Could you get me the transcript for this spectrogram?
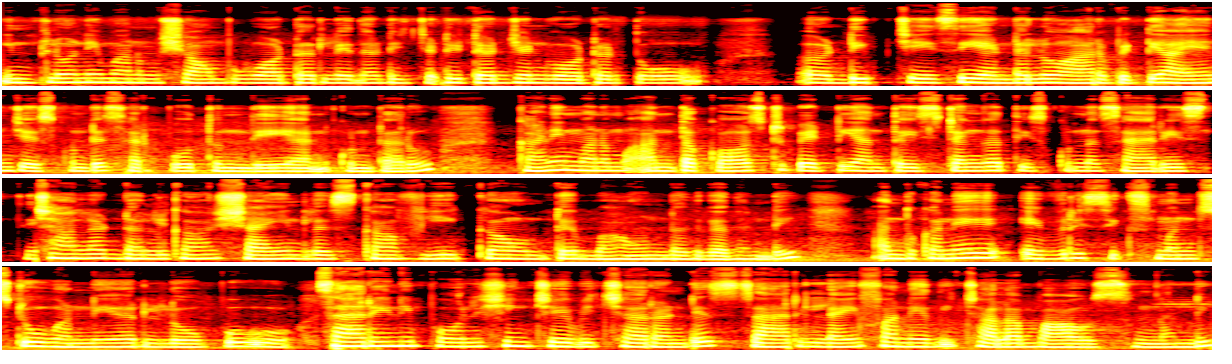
ఇంట్లోనే మనం షాంపూ వాటర్ లేదా డిటర్జెంట్ వాటర్తో డిప్ చేసి ఎండలో ఆరబెట్టి అయన్ చేసుకుంటే సరిపోతుంది అనుకుంటారు. కానీ మనం అంత కాస్ట్ పెట్టి అంత ఇష్టంగా తీసుకున్న శారీస్ చాలా డల్గా షైన్లెస్గా వీక్గా ఉంటే బాగుండదు కదండి. అందుకని every six months to one year లోపు శారీని పాలిషింగ్ చేయించారంటే శారీ లైఫ్ అనేది చాలా బాగా వస్తుందండి.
